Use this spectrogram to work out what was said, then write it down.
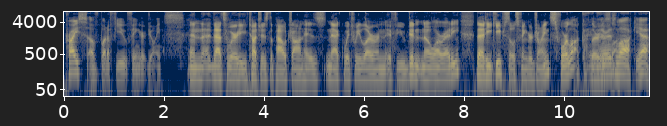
price of but a few finger joints. And th- that's where he touches the pouch on his neck, which we learn, if you didn't know already, that he keeps those finger joints for luck. There his is luck. luck, yeah.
